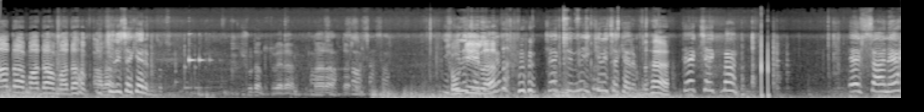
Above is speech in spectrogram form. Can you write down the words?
adam adam adam. ikili çekerim. Şuradan tutuver abi. Tamam, Daha rahat tutarsın. sen sal. Çok İkili iyi lan. çekerim. Çektim mi ikili çekerim. He. Tek çekmem. Efsane.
